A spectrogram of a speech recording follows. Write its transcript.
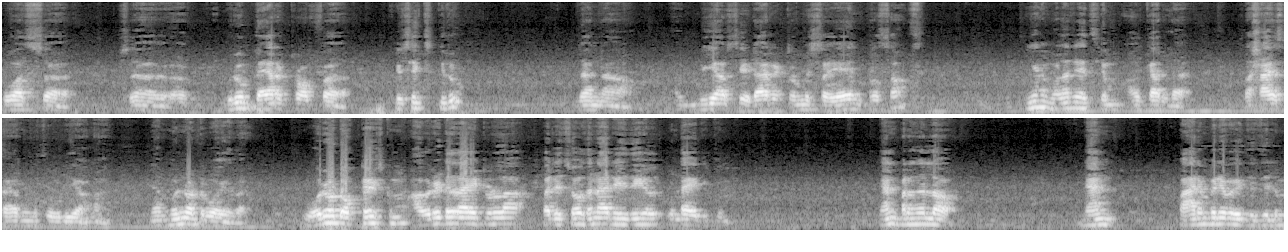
was group director of physics group then B R C director mister A N. Prasad. ഇങ്ങനെ വളരെയധികം ആൾക്കാരുടെ സഹായ സഹകരണത്തോടുകൂടിയാണ് ഞാൻ മുന്നോട്ട് പോയത് ഓരോ ഡോക്ടേഴ്സ്ക്കും അവരുടേതായിട്ടുള്ള പരിശോധനാ രീതികൾ ഉണ്ടായിരിക്കും ഞാൻ പറഞ്ഞല്ലോ ഞാൻ പാരമ്പര്യ വൈദ്യത്തിലും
